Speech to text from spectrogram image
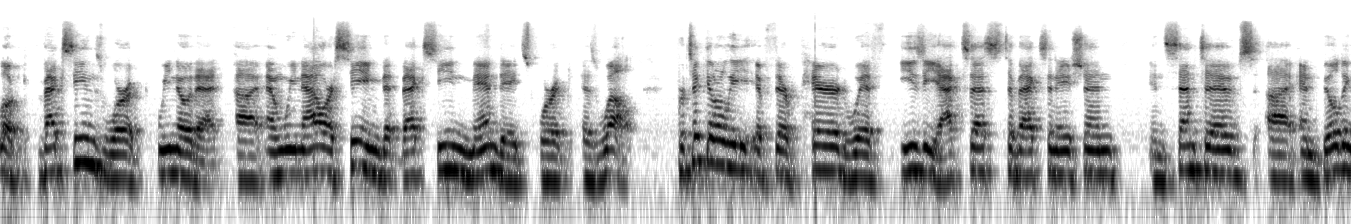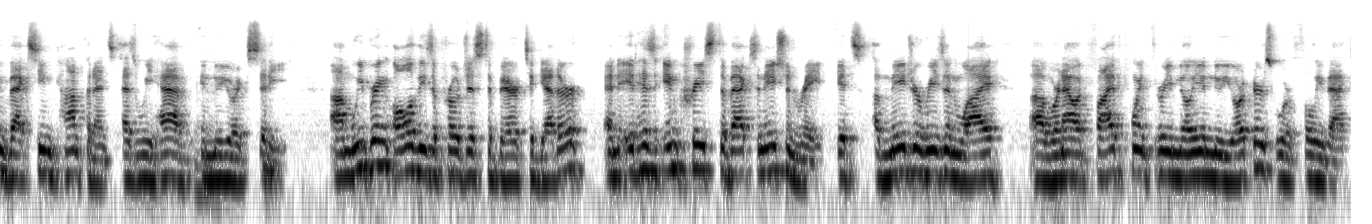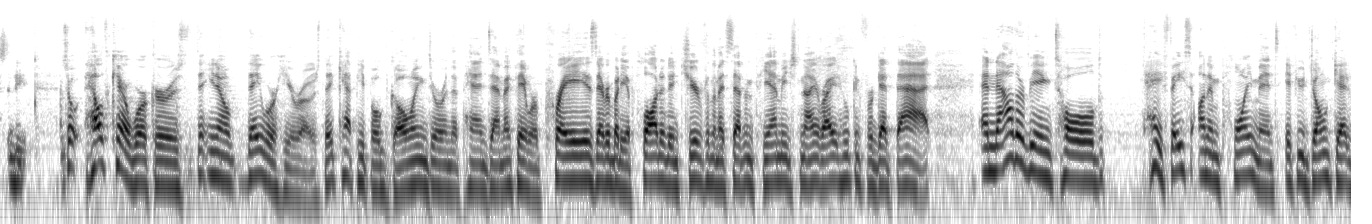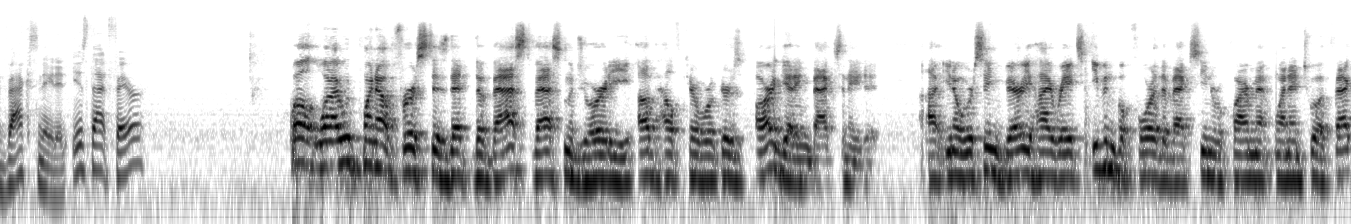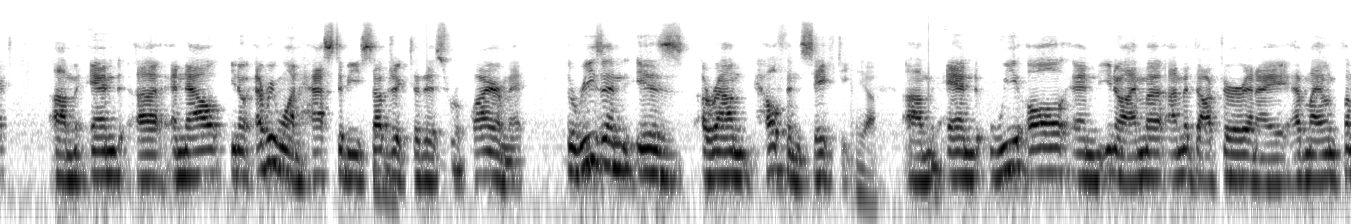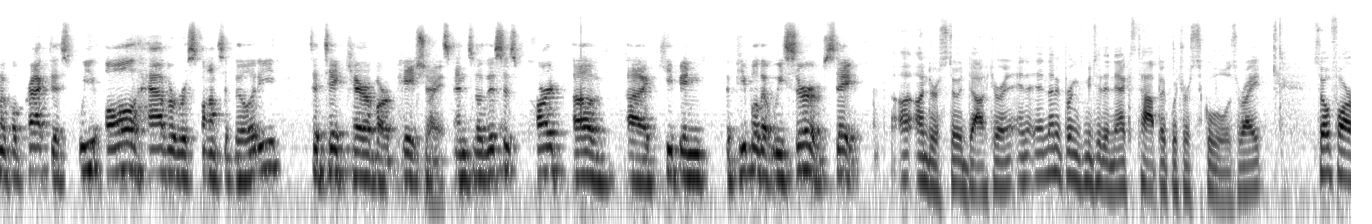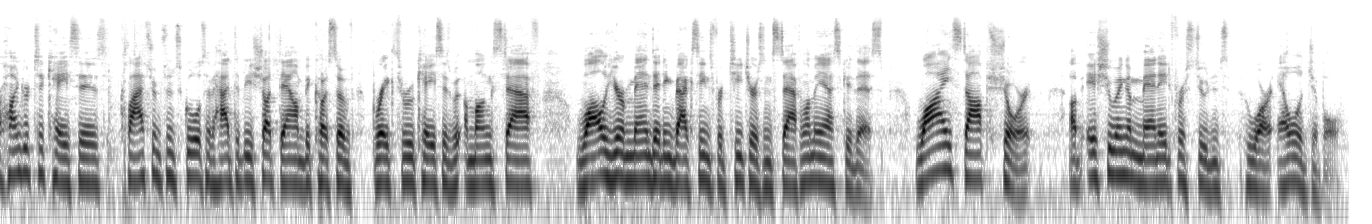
Look, vaccines work. We know that. Uh, and we now are seeing that vaccine mandates work as well, particularly if they're paired with easy access to vaccination, incentives, uh, and building vaccine confidence as we have in New York City. Um, we bring all of these approaches to bear together, and it has increased the vaccination rate. It's a major reason why uh, we're now at 5.3 million New Yorkers who are fully vaccinated. So healthcare workers, you know, they were heroes. They kept people going during the pandemic. They were praised. Everybody applauded and cheered for them at 7 p.m. each night, right? Who can forget that? And now they're being told, hey, face unemployment if you don't get vaccinated. Is that fair? Well, what I would point out first is that the vast, vast majority of healthcare workers are getting vaccinated. Uh, you know, we're seeing very high rates even before the vaccine requirement went into effect. Um, and uh, and now, you know, everyone has to be subject to this requirement. The reason is around health and safety. Yeah. Um, and we all, and you know, I'm a I'm a doctor and I have my own clinical practice. We all have a responsibility to take care of our patients. Right. And so this is part of uh, keeping the people that we serve safe. Uh, understood, doctor. And, and, and that brings me to the next topic, which are schools, right? So far, hundreds of cases. Classrooms and schools have had to be shut down because of breakthrough cases among staff. While you're mandating vaccines for teachers and staff, let me ask you this. Why stop short of issuing a mandate for students who are eligible?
